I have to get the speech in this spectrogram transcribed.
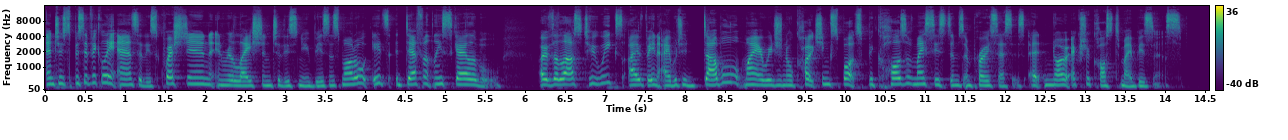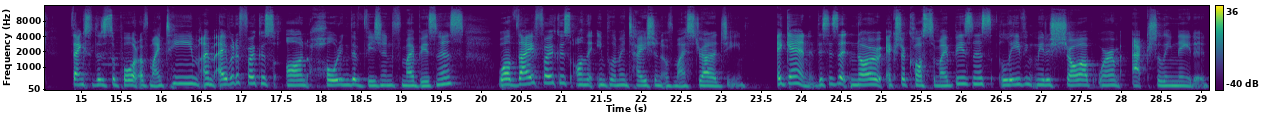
And to specifically answer this question in relation to this new business model, it's definitely scalable. Over the last two weeks, I've been able to double my original coaching spots because of my systems and processes at no extra cost to my business. Thanks to the support of my team, I'm able to focus on holding the vision for my business while they focus on the implementation of my strategy. Again, this is at no extra cost to my business, leaving me to show up where I'm actually needed,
